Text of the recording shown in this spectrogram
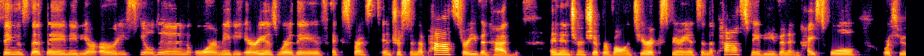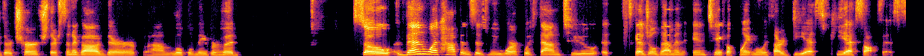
things that they maybe are already skilled in, or maybe areas where they've expressed interest in the past, or even had an internship or volunteer experience in the past, maybe even in high school or through their church, their synagogue, their um, local neighborhood. So then what happens is we work with them to uh, schedule them an intake appointment with our DSPS office.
